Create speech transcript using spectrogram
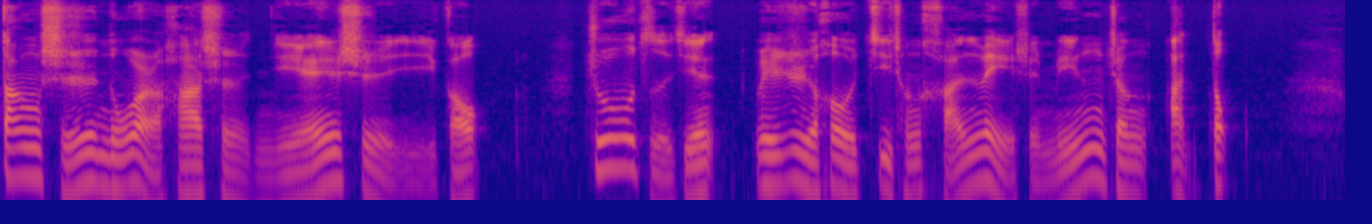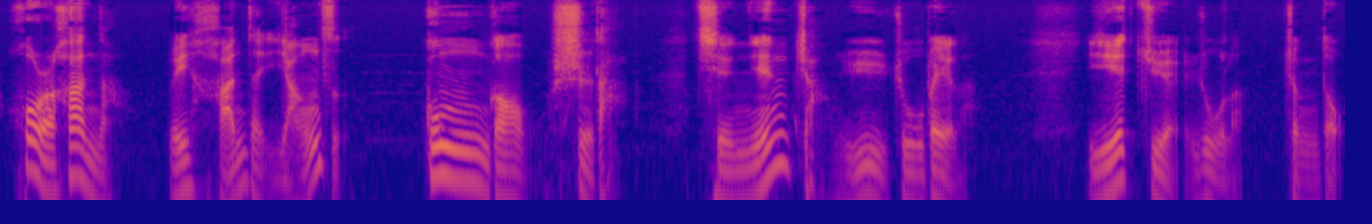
当时努尔哈赤年事已高，诸子间。为日后继承汗位是明争暗斗。霍尔汗呐，为汗的养子，功高势大，且年长于朱贝了，也卷入了争斗，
